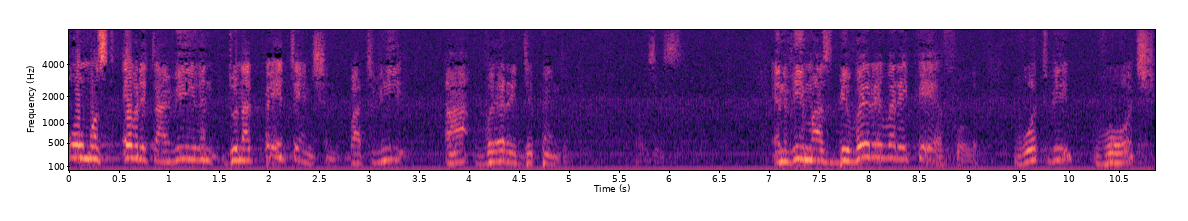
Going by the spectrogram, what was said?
almost every time we even do not pay attention, but we are very dependent on this. And we must be very, very careful what we watch,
